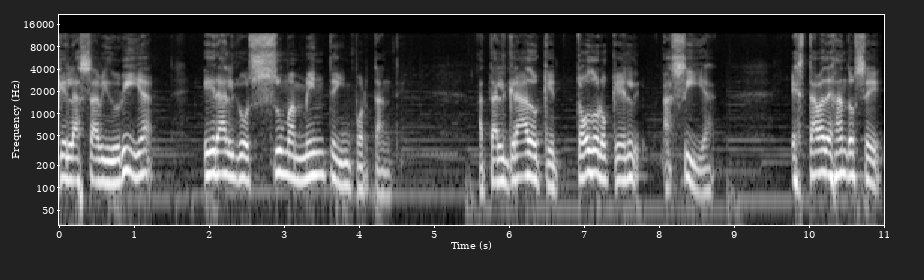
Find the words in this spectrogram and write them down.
que la sabiduría era algo sumamente importante, a tal grado que todo lo que él hacía estaba dejándose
